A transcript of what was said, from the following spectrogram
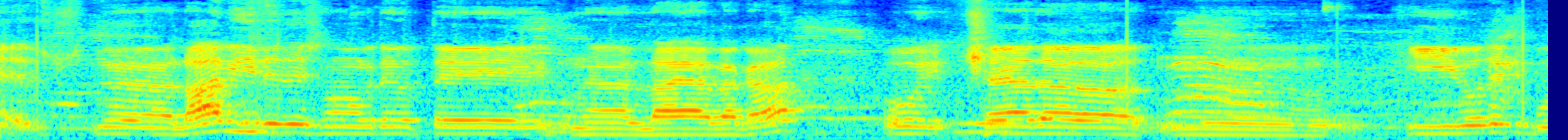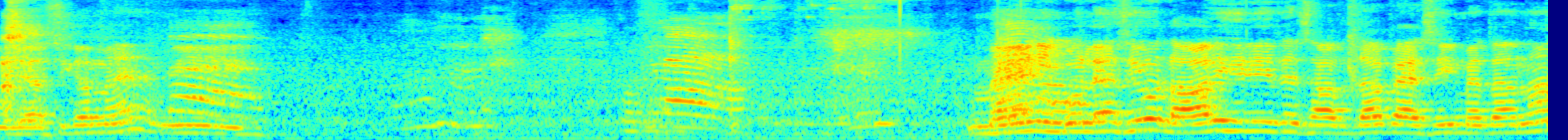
ਅਹ, ਲਾਭ ਹੀਰੇ ਦੇ ਸੌਂਕ ਦੇ ਉੱਤੇ ਲਾਇਆ ਵਗਾ ਉਹ ਸ਼ਾਇਦ ਕੀ ਉਹਦੇ ਚ ਬੋਲਿਆ ਸੀਗਾ ਮੈਂ ਵੀ ਮੈਂ ਨਹੀਂ ਬੋਲਿਆ ਸੀ ਉਹ ਲਾਭ ਹੀਰੇ ਦੇ ਸ਼ਬਦ ਆ ਵੈਸੇ ਹੀ ਮੈਂ ਤਾਂ ਨਾ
